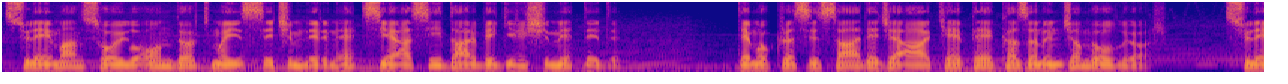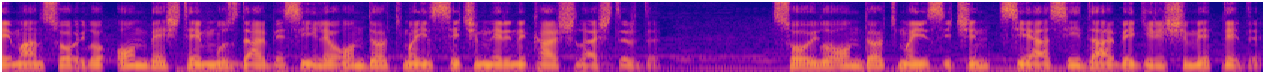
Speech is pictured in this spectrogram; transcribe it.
Süleyman Soylu 14 Mayıs seçimlerine siyasi darbe girişimi dedi. Demokrasi sadece AKP kazanınca mı oluyor? Süleyman Soylu 15 Temmuz darbesi ile 14 Mayıs seçimlerini karşılaştırdı. Soylu 14 Mayıs için siyasi darbe girişimi dedi.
